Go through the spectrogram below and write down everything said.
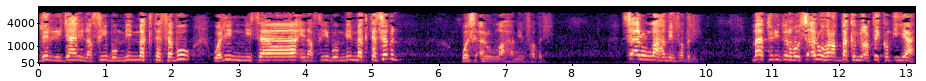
للرجال نصيب مما اكتسبوا وللنساء نصيب مما اكتسبن. واسألوا الله من فضله. سألوا الله من فضله. ما تريدونه سألوه ربكم يعطيكم إياه.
